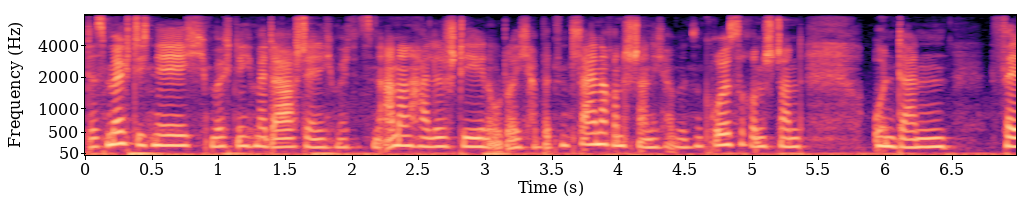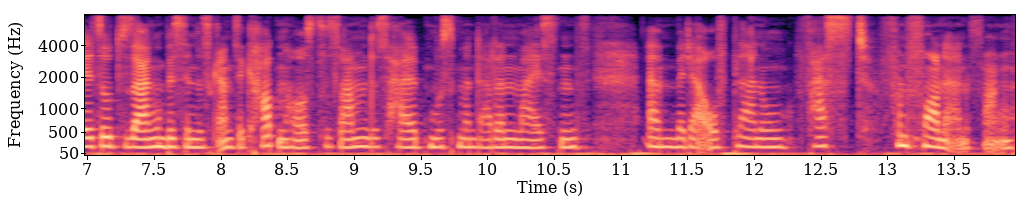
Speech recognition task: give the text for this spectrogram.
das möchte ich nicht, ich möchte nicht mehr dastehen, ich möchte jetzt in einer anderen Halle stehen oder ich habe jetzt einen kleineren Stand, ich habe jetzt einen größeren Stand und dann fällt sozusagen ein bisschen das ganze Kartenhaus zusammen. Deshalb muss man da dann meistens ähm, mit der Aufplanung fast von vorne anfangen.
